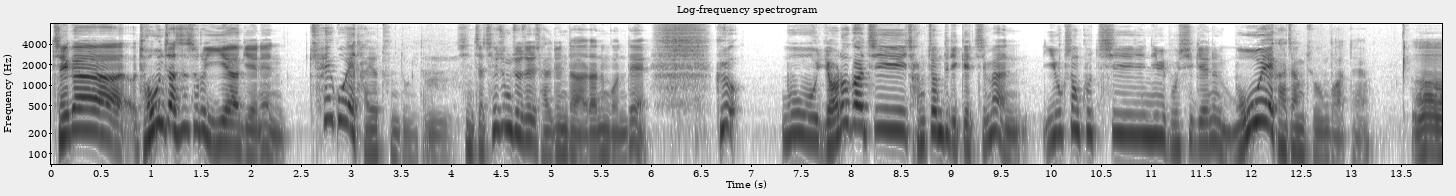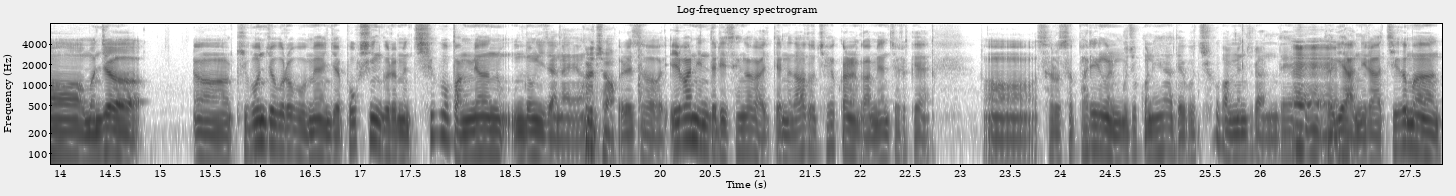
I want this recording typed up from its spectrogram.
제가 저 혼자 스스로 이해하기에는 최고의 다이어트 운동이다. 음. 진짜 체중 조절이 잘 된다라는 건데 그 뭐 여러 가지 장점들이 있겠지만 이옥성 코치님이 보시기에는 뭐에 가장 좋은 것 같아요? 어 먼저 어 기본적으로 보면 이제 복싱 그러면 치고 박는 운동이잖아요. 그렇죠. 그래서 일반인들이 생각할 때는 나도 체육관을 가면 저렇게 어 서로 스파링을 무조건 해야 되고 치고 박는 줄 아는데 예, 예, 예. 그게 아니라 지금은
